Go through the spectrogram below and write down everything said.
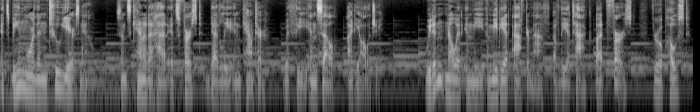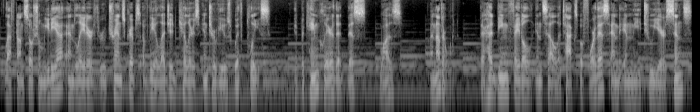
It's been more than two years now since Canada had its first deadly encounter with the incel ideology. We didn't know it in the immediate aftermath of the attack, but first, through a post left on social media and later through transcripts of the alleged killer's interviews with police, it became clear that this was another one. There had been fatal incel attacks before this, and in the two years since,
